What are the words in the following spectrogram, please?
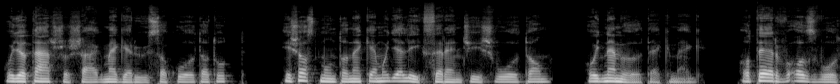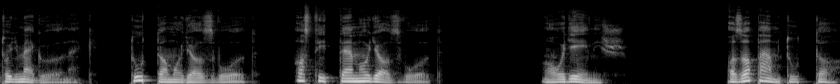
hogy a társaság megerőszakoltatott, és azt mondta nekem, hogy elég szerencsés voltam, hogy nem öltek meg. A terv az volt, hogy megölnek. Tudtam, hogy az volt. Azt hittem, hogy az volt. Ahogy én is. Az apám tudta,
